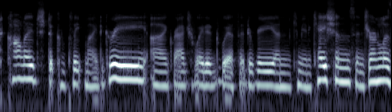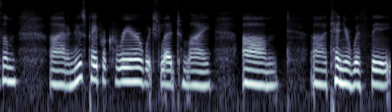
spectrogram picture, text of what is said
to college to complete my degree. I graduated with a degree in communications and journalism. I had a newspaper career, which led to my um, uh, tenure with the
